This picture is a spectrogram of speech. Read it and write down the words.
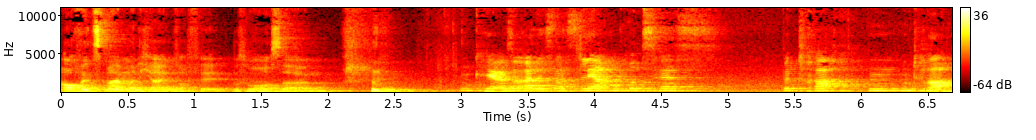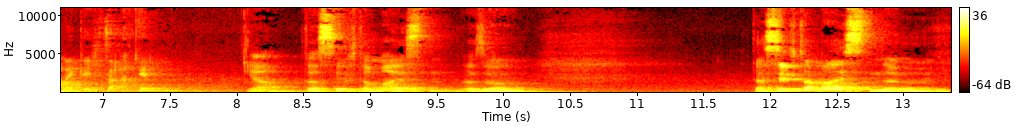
Auch wenn es manchmal nicht einfach fällt, muss man auch sagen. Okay, also alles als Lernprozess betrachten und hartnäckig sein. Ja, das hilft am meisten. Also, das hilft am meisten. Ähm,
